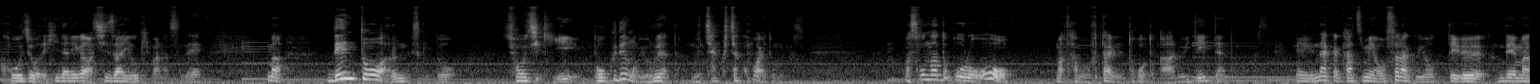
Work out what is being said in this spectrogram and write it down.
工場で左側は資材置き場なんで。すね。まあ伝統はあるんですけど正直僕でも夜やったらむちゃくちゃ怖いと思います。まあ、そんなところを、まあ、多分2人でとことか歩いていったんやと思います。えー、中克美はおそらく寄ってるでま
